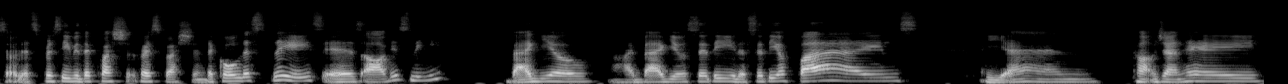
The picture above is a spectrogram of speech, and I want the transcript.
so let's proceed with the question. First question: The coldest place is obviously Baguio. Okay, Baguio City, the city of pines. Ayan. Camp John Hay.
